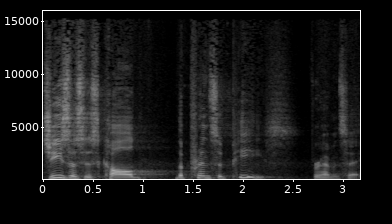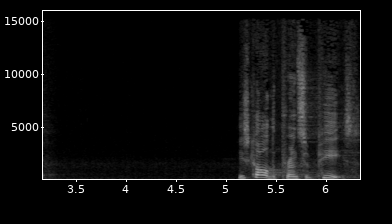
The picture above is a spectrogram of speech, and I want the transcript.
Jesus is called the Prince of Peace, for heaven's sake. He's called the Prince of Peace.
